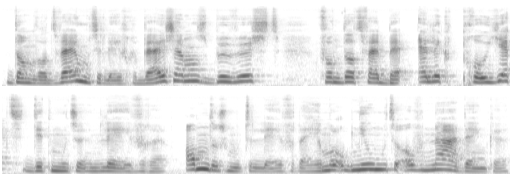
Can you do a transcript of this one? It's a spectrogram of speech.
dan wat wij moeten leveren. Wij zijn ons bewust van dat wij bij elk project dit moeten leveren, anders moeten leveren, daar helemaal opnieuw moeten over nadenken.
